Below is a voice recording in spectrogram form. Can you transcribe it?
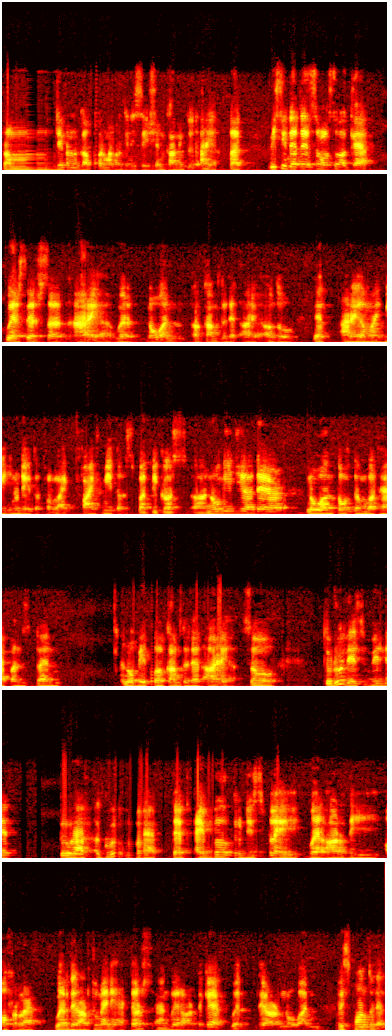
from different government organizations coming to the area. But we see that there's also a gap where there's an area where no one uh, comes to that area, although that area might be inundated for like five meters. But because uh, no media there, no one told them what happens, then no people come to that area. So to do this, we need to have a good map that able to display where are the overlap, where there are too many actors, and where are the gap, where there are no one respond to that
